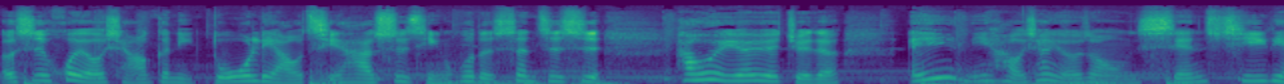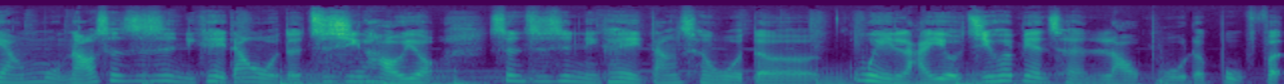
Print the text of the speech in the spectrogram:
而是会有想要跟你多聊其他的事情，或者甚至是他会越来越觉得，哎、你好像有一种贤妻良母，然后甚至是你可以当我的知心好友，甚至是你可以当成我的未来有机会变成老婆的部分。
